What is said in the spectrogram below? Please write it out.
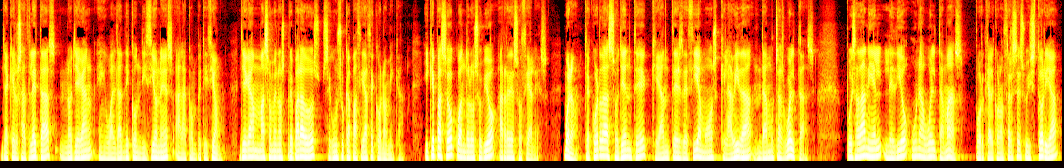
ya que los atletas no llegan en igualdad de condiciones a la competición llegan más o menos preparados según su capacidad económica. ¿Y qué pasó cuando lo subió a redes sociales? Bueno, ¿te acuerdas, oyente, que antes decíamos que la vida da muchas vueltas? Pues a Daniel le dio una vuelta más, porque al conocerse su historia,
